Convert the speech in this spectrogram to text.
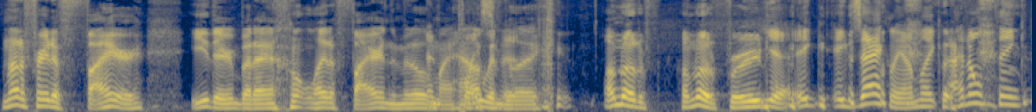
not afraid of fire either but i don't light a fire in the middle of my house and be it. like i'm not af- i'm not afraid Yeah, e- exactly. I'm like, I don't think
